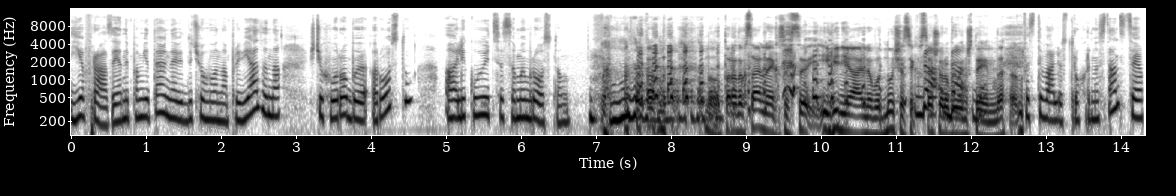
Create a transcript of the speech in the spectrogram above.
є фраза. Я не пам'ятаю навіть до чого вона прив'язана, що хвороби росту лікуються самим ростом. Ну, парадоксально, як це все і геніально водночас, як все, що робив да, Ейнштейн. Да. Фестиваль Острог Ренесанс це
